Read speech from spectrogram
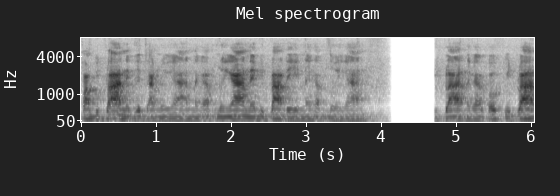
ความผิดพลาดเนี่ยเกิดจากหน่วยงานนะครับ หน่วยงานเนี่ยผิดพลาดเองนะครับ หน่วยงานผิดพลาดนะครับ ก็ผิดพลาด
